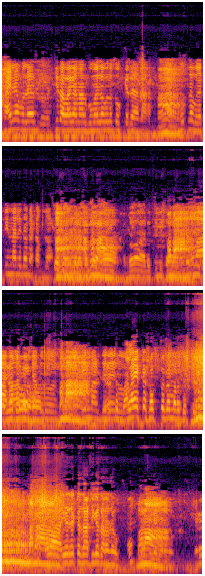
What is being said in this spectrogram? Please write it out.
খাইলে বলে কিতা লাগে না আর ঘুমাইলে বলে চোখকে দেয় না। হ্যাঁ। আর মুতলে বলে তিন নালি বালা একটা শক্ত বেমার দেখতে এর একটা তারা যাও। বাবা। এটা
